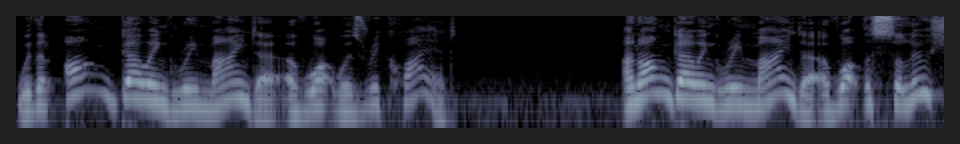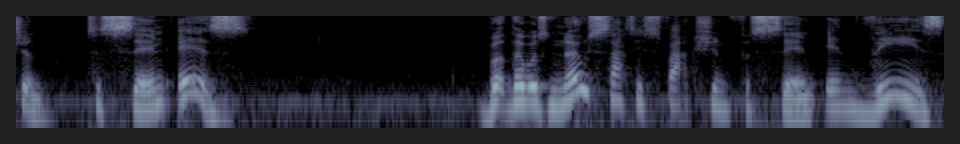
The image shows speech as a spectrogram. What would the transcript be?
with an ongoing reminder of what was required, an ongoing reminder of what the solution to sin is. But there was no satisfaction for sin in these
